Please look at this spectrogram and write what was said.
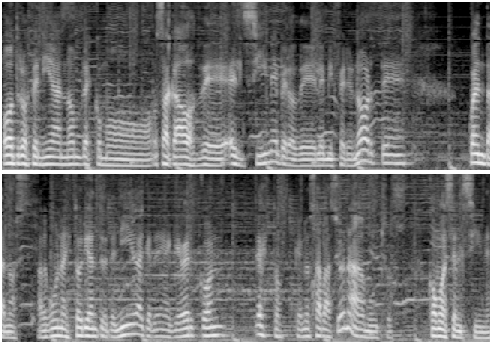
Otros tenían nombres como sacados del cine, pero del hemisferio norte. Cuéntanos alguna historia entretenida que tenga que ver con esto, que nos apasiona a muchos, como es el cine.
